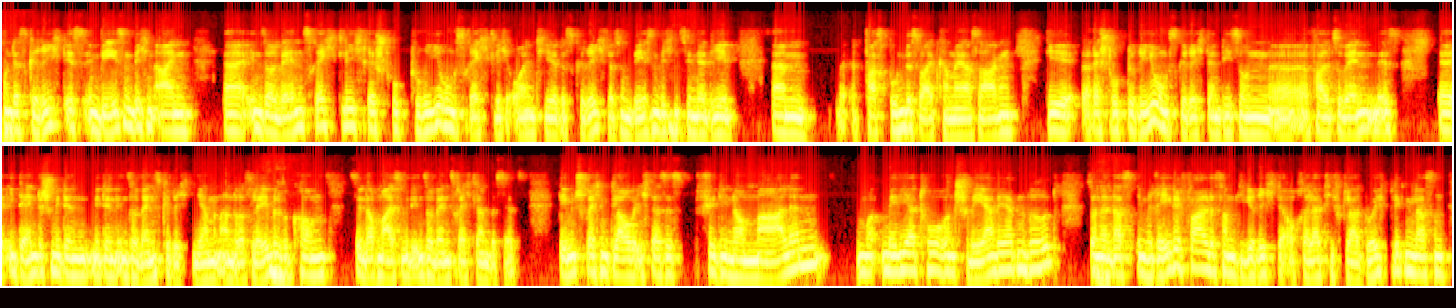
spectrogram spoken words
und das Gericht ist im Wesentlichen ein äh, insolvenzrechtlich, restrukturierungsrechtlich orientiertes Gericht. Also im Wesentlichen sind ja die ähm, fast bundesweit kann man ja sagen, die Restrukturierungsgerichte, an die so ein äh, Fall zu wenden ist, äh, identisch mit den, mit den Insolvenzgerichten. Die haben ein anderes Label mhm. bekommen, sind auch meist mit Insolvenzrechtlern besetzt. Dementsprechend glaube ich, dass es für die normalen Mediatoren schwer werden wird, sondern dass im Regelfall, das haben die Gerichte auch relativ klar durchblicken lassen,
